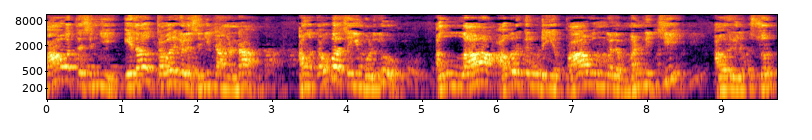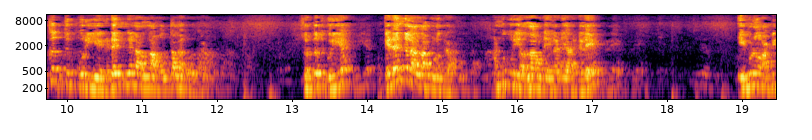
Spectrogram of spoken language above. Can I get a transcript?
பாவத்தை செஞ்சு ஏதாவது தவறுகளை செஞ்சிட்டாங்கன்னா அவங்க தௌபா செய்யும் பொழுது அல்லாஹ் அவர்களுடைய பாவங்களை மன்னிச்சு அவர்களுக்கு சொர்க்கத்துக்குரிய இடங்கள் அல்லாஹ் முத்தால கொடுக்கிறான். சொர்க்கத்துக்குரிய இடங்கள் அல்லாஹ் கொடுக்கிறான். அன்புக்குரிய அல்லாஹ்வுடைய நடிகார்களே இப்னு அபி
